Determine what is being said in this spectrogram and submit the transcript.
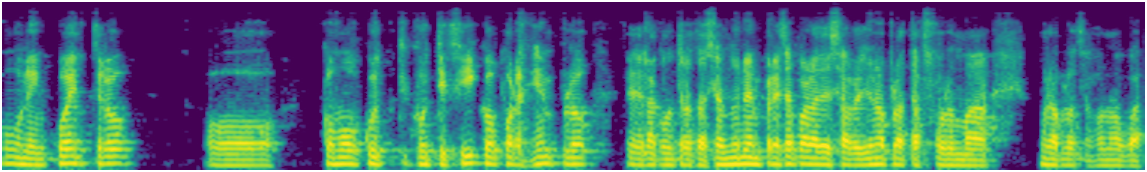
un encuentro o cómo justifico, por ejemplo, eh, la contratación de una empresa para desarrollar una plataforma, una plataforma web.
